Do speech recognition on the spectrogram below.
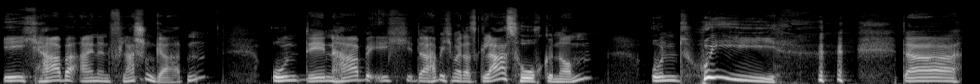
ich habe einen Flaschengarten und den habe ich, da habe ich mal das Glas hochgenommen und hui, da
